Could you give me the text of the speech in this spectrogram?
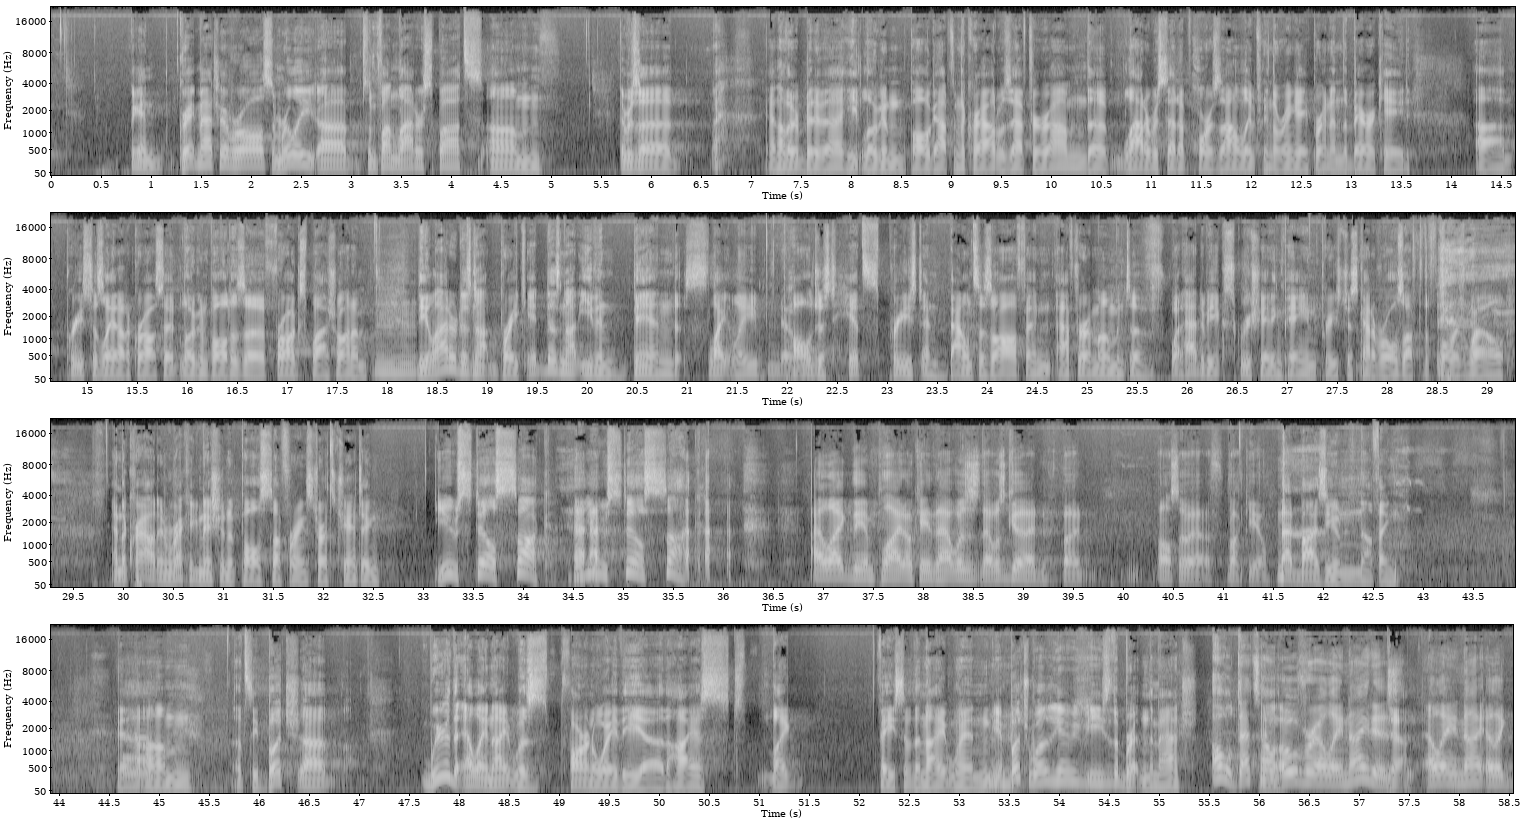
again, great match overall. Some really uh, some fun ladder spots. Um, there was a another bit of a heat Logan Paul got from the crowd was after um, the ladder was set up horizontally between the ring apron and the barricade. Um, Priest is laid out across it. Logan Paul does a frog splash on him. The ladder does not break. It does not even bend slightly. No. Paul just hits Priest and bounces off. And after a moment of what had to be excruciating pain, Priest just kind of rolls off to the floor as well. And the crowd, in recognition of Paul's suffering, starts chanting, You still suck. You still suck. I like the implied. Okay, that was that was good, but also uh, fuck you. that buys you nothing. Yeah. Um. Let's see. Butch. Uh, weird that LA Knight was far and away the uh, the highest like face of the night when you know, Butch was. You know, he's the Brit in the match. Oh, that's how over LA Knight is. Yeah. LA Knight, uh, like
